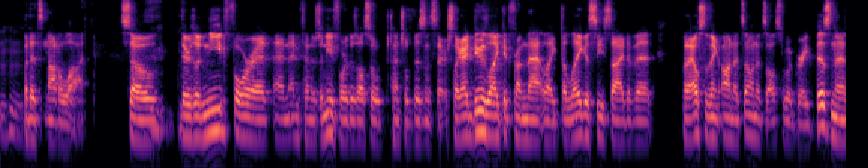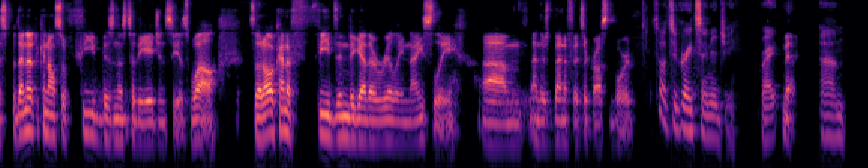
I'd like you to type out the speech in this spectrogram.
mm-hmm. but it's not a lot. So there's a need for it, and anytime there's a need for it, there's also potential business there. So like I do like it from that like the legacy side of it, but I also think on its own it's also a great business. But then it can also feed business to the agency as well. So it all kind of feeds in together really nicely, um, and there's benefits across the board. So it's a great synergy, right? Yeah. Um,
